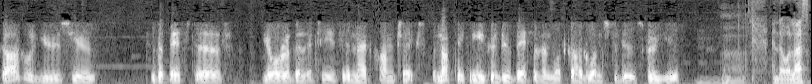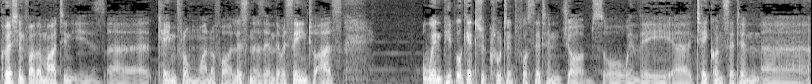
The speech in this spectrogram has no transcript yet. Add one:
God will use you to the best of your abilities in that context, but not thinking you can do better than what God wants to do through you. Mm-hmm. And our last question, Father Martin, is uh, came from one of our listeners, and they were saying to us, when people get recruited for certain jobs or when they uh, take on certain uh,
